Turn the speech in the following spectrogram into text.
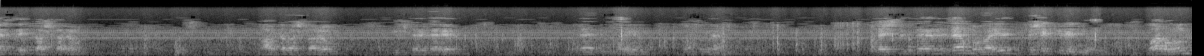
meslektaşlarım, arkadaşlarım, müşterilerim ve sayın basın mensupları. Teşviklerinizden dolayı teşekkür ediyoruz. Var olun,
